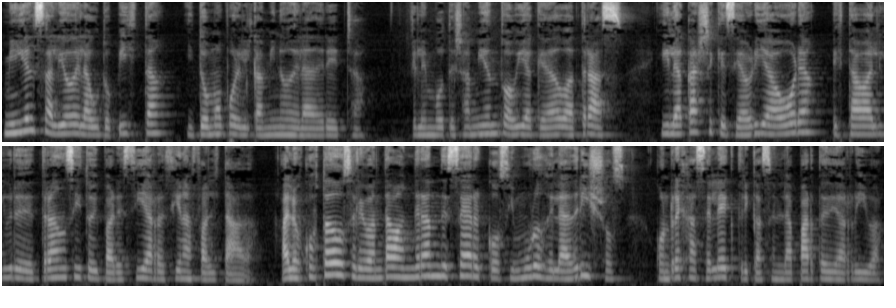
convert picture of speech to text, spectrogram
Miguel salió de la autopista y tomó por el camino de la derecha. El embotellamiento había quedado atrás y la calle que se abría ahora estaba libre de tránsito y parecía recién asfaltada. A los costados se levantaban grandes cercos y muros de ladrillos con rejas eléctricas en la parte de arriba.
